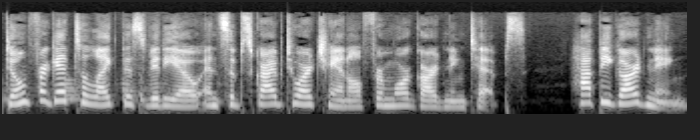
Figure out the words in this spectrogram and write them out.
Don't forget to like this video and subscribe to our channel for more gardening tips. Happy gardening!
